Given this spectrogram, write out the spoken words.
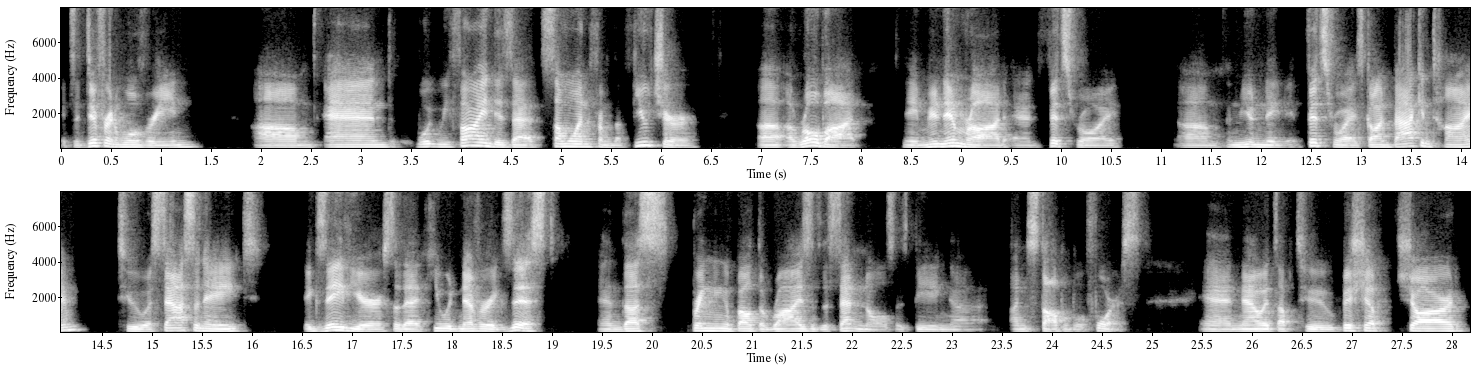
It's a different Wolverine. Um, and what we find is that someone from the future uh, a robot named Nimrod and Fitzroy, um, a mutant Fitzroy, has gone back in time to assassinate Xavier so that he would never exist, and thus bringing about the rise of the Sentinels as being an unstoppable force. And now it's up to Bishop, Shard,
